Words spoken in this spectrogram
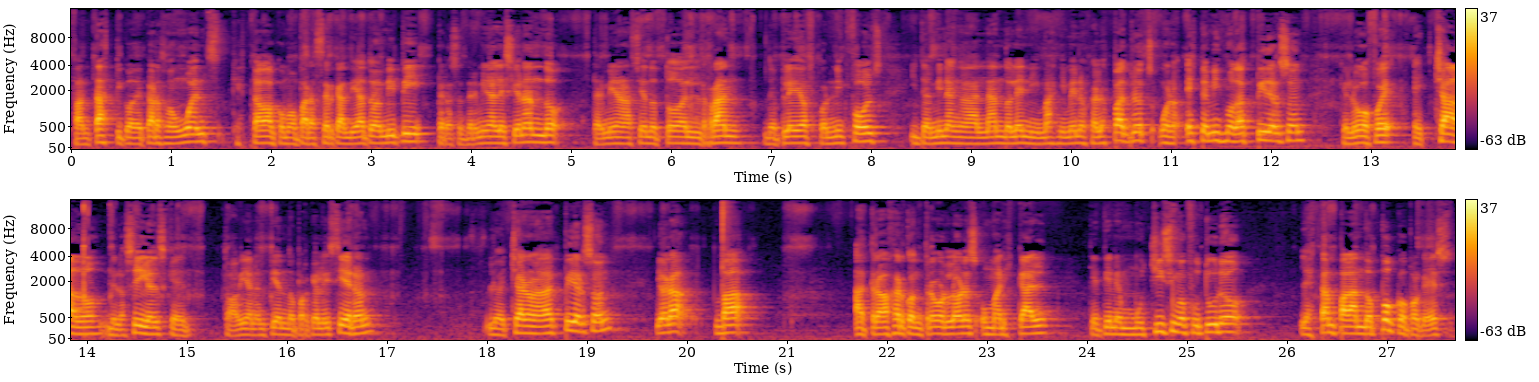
fantástico de Carson Wentz, que estaba como para ser candidato a MVP, pero se termina lesionando, terminan haciendo todo el run de playoffs con Nick Foles y terminan ganándole ni más ni menos que a los Patriots. Bueno, este mismo Doug Peterson que luego fue echado de los Eagles, que todavía no entiendo por qué lo hicieron. Lo echaron a Doug Pearson y ahora va a trabajar con Trevor Lawrence, un mariscal que tiene muchísimo futuro. Le están pagando poco porque es,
